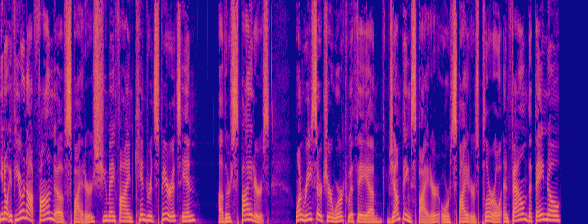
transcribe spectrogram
You know, if you're not fond of spiders, you may find kindred spirits in other spiders. One researcher worked with a um, jumping spider, or spiders plural, and found that they know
